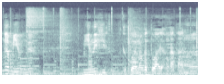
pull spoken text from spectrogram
Enggak milih enggak. Milih gitu. Ketua no ketua angkatan.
